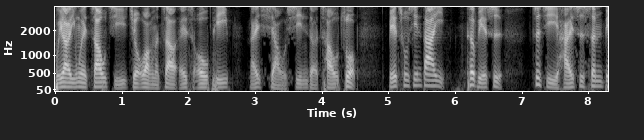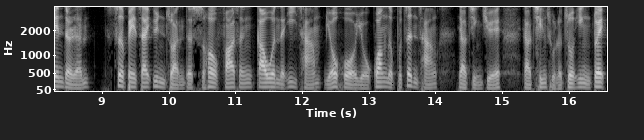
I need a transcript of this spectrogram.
不要因为着急就忘了照 SOP 来小心的操作，别粗心大意，特别是。自己还是身边的人，设备在运转的时候发生高温的异常，有火有光的不正常，要警觉，要清楚的做应对，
